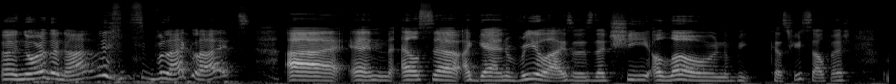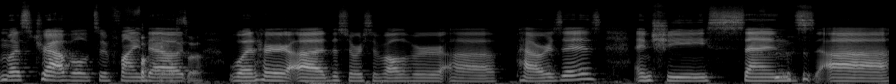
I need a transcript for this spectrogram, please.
Uh, Northern Islands, black lights. Uh, and Elsa again realizes that she alone, because she's selfish, must travel to find Fuck out Elsa. what her uh, the source of all of her uh, powers is, and she sends uh,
